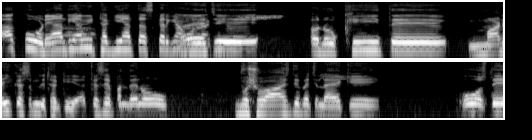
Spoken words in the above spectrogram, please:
ਆ ਘੋੜਿਆਂ ਦੀਆਂ ਵੀ ਠੱਗੀਆਂ ਤਸਕਰੀਆਂ ਹੋਣ ਇਹ ਜੀ ਅਨੋਖੀ ਤੇ ਮਾੜੀ ਕਿਸਮ ਦੀ ਠੱਗੀ ਆ। ਕਿਸੇ ਬੰਦੇ ਨੂੰ ਵਿਸ਼ਵਾਸ ਦੇ ਵਿੱਚ ਲੈ ਕੇ ਉਸ ਦੇ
